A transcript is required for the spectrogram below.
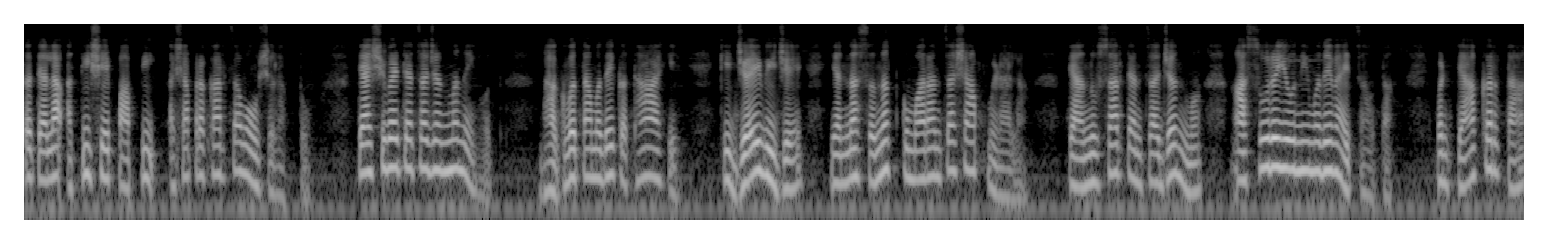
तर त्याला अतिशय पापी अशा प्रकारचा वंश लागतो. त्याशिवाय त्याचा जन्म नाही होत. भागवतामध्ये कथा आहे की जय विजय यांना सनत कुमारांचा शाप मिळाला. त्यानुसार त्यांचा जन्म आसुर योनीमध्ये व्हायचा होता. पण त्याकरता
